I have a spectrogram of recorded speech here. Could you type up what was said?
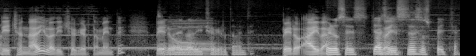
de hecho nadie lo ha dicho abiertamente, pero... nadie lo ha dicho abiertamente pero ahí va. Pero ya se, sospecha.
